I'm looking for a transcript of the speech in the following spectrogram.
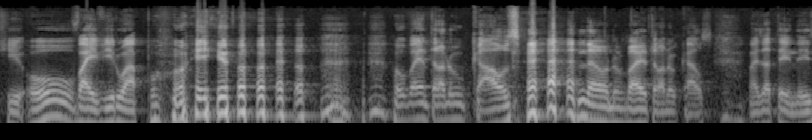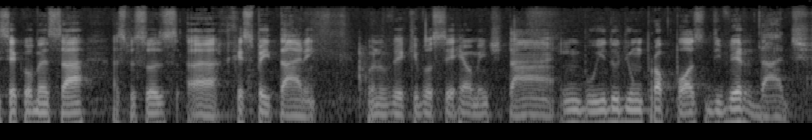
que ou vai vir o apoio ou vai entrar no caos. não, não vai entrar no caos, mas a tendência é começar as pessoas a respeitarem quando vê que você realmente está imbuído de um propósito de verdade.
